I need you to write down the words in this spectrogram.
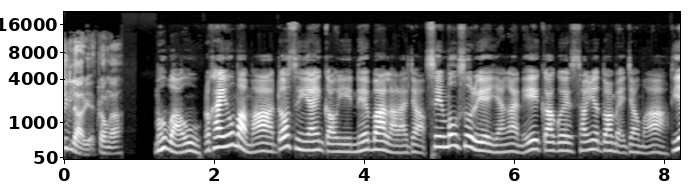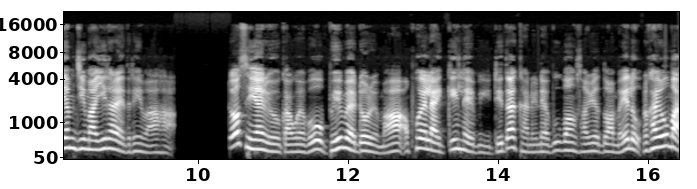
တိလာရဲ့အကောင်လားမဟုတ်ပါဘူးရခိုင်ရိုးမှာမှာတောစင်ရိုင်းကောင်ရည်နေပါလာတာကြောင့်စင်မုတ်ဆိုတွေရဲ့ရန်ကနေကာကွယ်ဆောင်ရွက်သွားမယ်အကြောင်းပါ DMG မှာရေးထားတဲ့သတင်းပါဟာ တောစင်ရိုင်းတွေကိုကာကွယ်ဖို့ဘေးမဲ့တောတွေမှာအဖွဲ့လိုက်ကင်းလှည့်ပြီးဒေသခံတွေနဲ့ပူးပေါင်းဆောင်ရွက်သွားမယ်လို့ရခိုင်ရိုးမှာ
